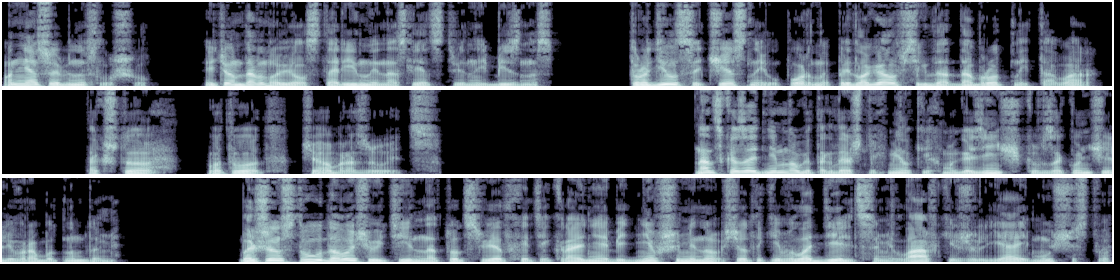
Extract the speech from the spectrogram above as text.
Он не особенно слушал, ведь он давно вел старинный наследственный бизнес, трудился честно и упорно, предлагал всегда добротный товар. Так что вот-вот, все образуется. Надо сказать, немного тогдашних мелких магазинщиков закончили в работном доме. Большинству удалось уйти на тот свет, хоть и крайне обедневшими, но все-таки владельцами лавки, жилья, имущества.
